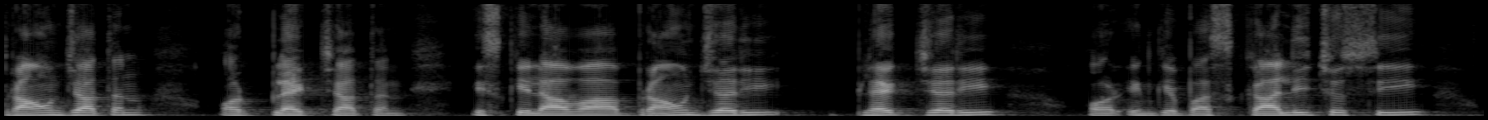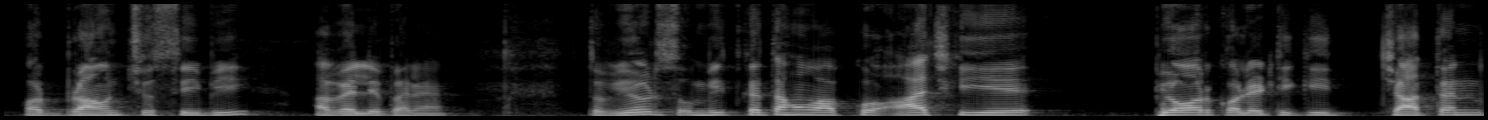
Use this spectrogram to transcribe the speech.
ब्राउन जातन और ब्लैक जातन। इसके अलावा ब्राउन जरी ब्लैक जरी और इनके पास काली चुस्सी और ब्राउन चुस्सी भी अवेलेबल हैं। तो व्यूअर्स, उम्मीद करता हूँ आपको आज की ये प्योर क्वालिटी की जातन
